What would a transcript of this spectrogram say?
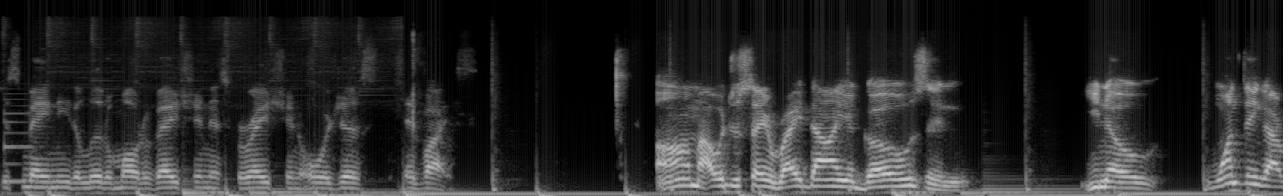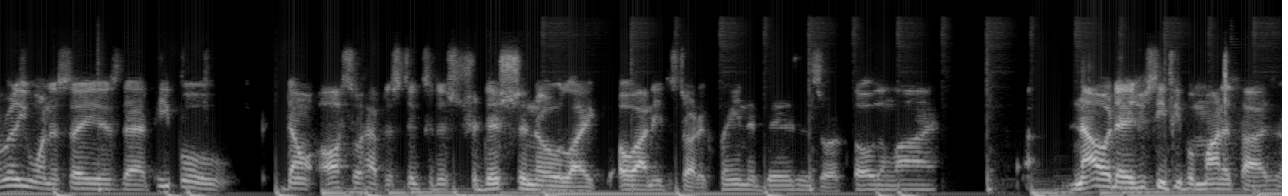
just may need a little motivation, inspiration, or just advice? Um, I would just say write down your goals and you know one thing I really want to say is that people don't also have to stick to this traditional like, oh, I need to start a cleaning business or a clothing line. Nowadays, you see people monetizing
